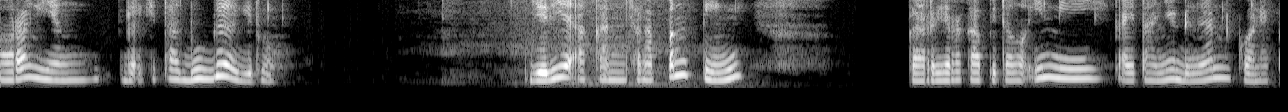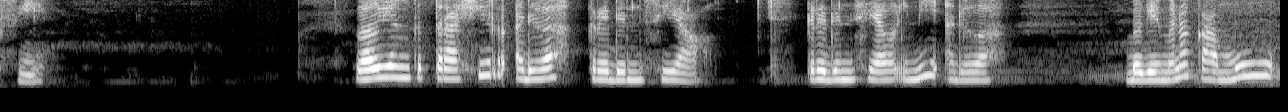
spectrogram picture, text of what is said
orang yang gak kita duga gitu jadi akan sangat penting karir kapital ini kaitannya dengan koneksi. Lalu yang terakhir adalah kredensial. Kredensial ini adalah bagaimana kamu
